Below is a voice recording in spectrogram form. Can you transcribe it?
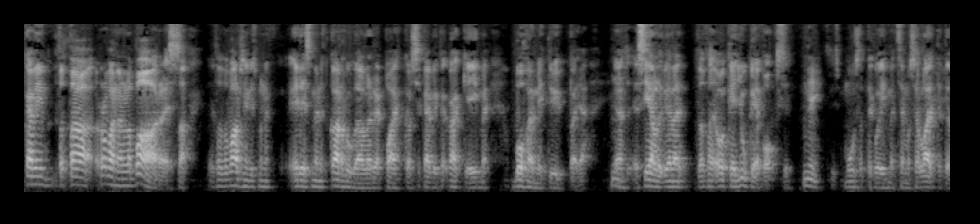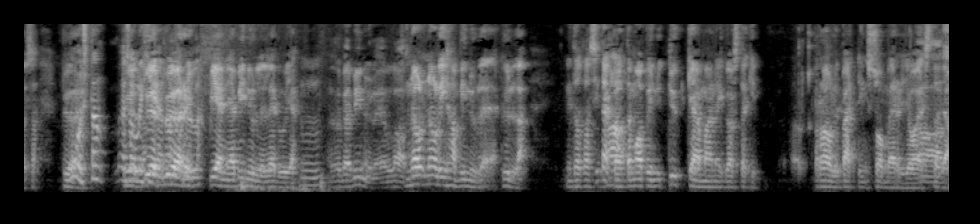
kävin tota, Rovaniemellä baareissa, ja tota, varsinkin semmoinen edesmennyt karhugalleria-paikka, jossa kävi ka- kaikki ihme bohemityyppejä. Ja ja siellä oli vielä tota, oikein jukeboksi. Niin. Siis muistatteko ihmet semmoisia laitteita, joissa pyöri, Muistan, se oli pyö- hienoa pyöri kyllä. pieniä vinylilevyjä. Mm. Vielä vinylejä. Ne, oli- ne oli ihan vinylejä, kyllä. Niin tota, sitä Wow. kautta mä opin nyt tykkäämään niin jostakin Rauli Badding Somerjoesta Aa, ja.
